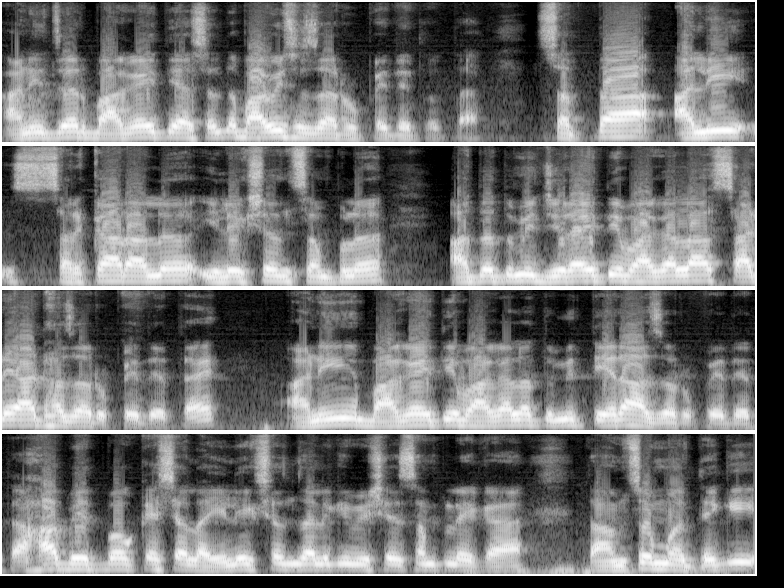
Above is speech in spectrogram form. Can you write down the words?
आणि जर बागायती असेल तर बावीस हजार रुपये देत होता. सत्ता आली सरकार आलं इलेक्शन संपलं आता तुम्ही जिरायती भागाला साडेआठ हजार रुपये देताय आणि बागायती भागाला तुम्ही तेरा हजार रुपये देता हा भेदभाव कशाला? इलेक्शन झालं की विषय संपले का? तर आमचं मत आहे की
